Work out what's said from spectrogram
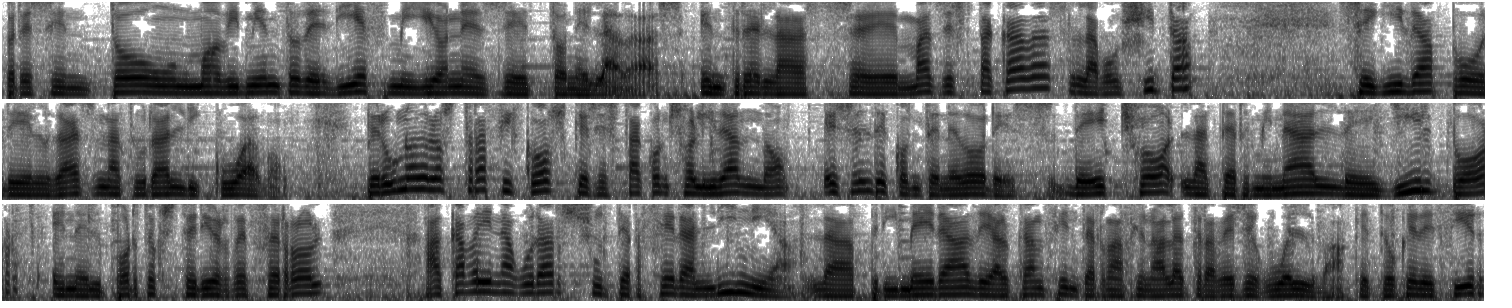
presentó un movimiento de 10 millones de toneladas. Entre las eh, más destacadas, la bochita seguida por el gas natural licuado. Pero uno de los tráficos que se está consolidando es el de contenedores. De hecho, la terminal de Gilport, en el puerto exterior de Ferrol, acaba de inaugurar su tercera línea, la primera de alcance internacional a través de Huelva, que tengo que decir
